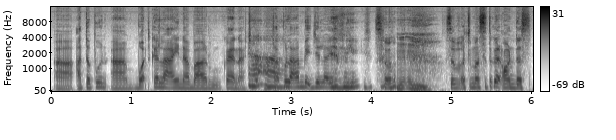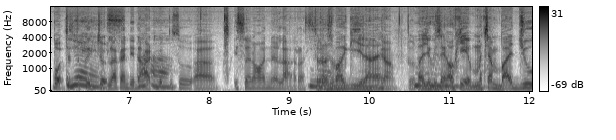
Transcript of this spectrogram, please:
uh, Ataupun uh, Buatkanlah Aina baru kan uh, cakap, Ha-ha. Tak pula ambil je lah yang ni So Sebab masa tu kan On the spot Macam Yes. terkejut lah kan Dia nak Ha-ha. artwork tu So uh, It's an honor lah rasa Terus bagilah eh. Ya, betul. Baju kesayangan. Okey, macam baju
